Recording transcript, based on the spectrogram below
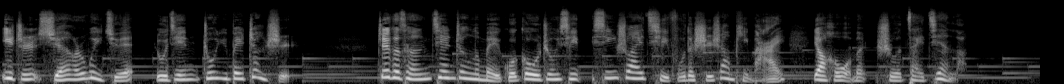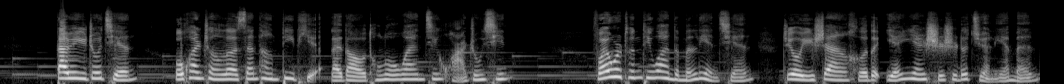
一直悬而未决，如今终于被证实。这个曾见证了美国购物中心兴衰起伏的时尚品牌要和我们说再见了。大约一周前，我换乘了三趟地铁来到铜锣湾金华中心。Forever Twenty One 的门脸前只有一扇合得严严实实的卷帘门，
